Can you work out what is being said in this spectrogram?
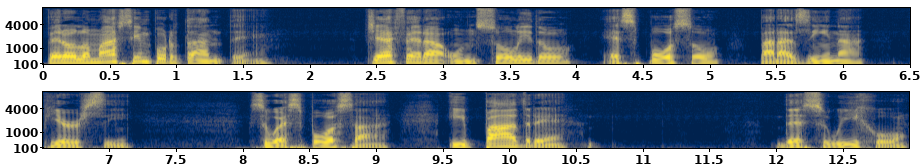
Pero lo más importante, Jeff era un sólido esposo para Zina Piercy, su esposa y padre de su hijo,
